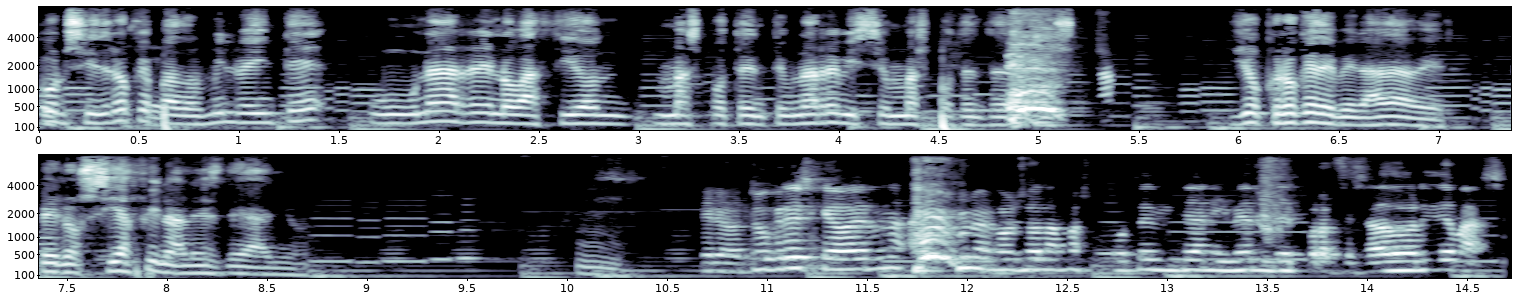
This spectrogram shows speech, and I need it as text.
considero que para 2020 una renovación más potente, una revisión más potente de la consola, yo creo que deberá de haber, pero sí a finales de año. Pero ¿tú crees que va a haber una, una consola más potente a nivel de procesador y demás?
